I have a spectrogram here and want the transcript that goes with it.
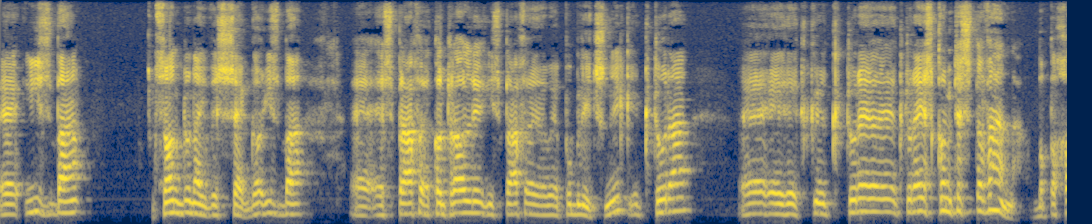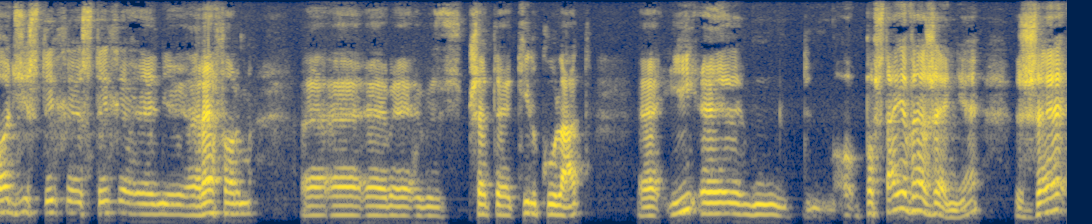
e, Izba Sądu Najwyższego, Izba e, Spraw Kontroli i Spraw e, Publicznych, która E, e, które, która jest kontestowana, bo pochodzi z tych, z tych e, reform sprzed kilku lat i powstaje wrażenie, że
